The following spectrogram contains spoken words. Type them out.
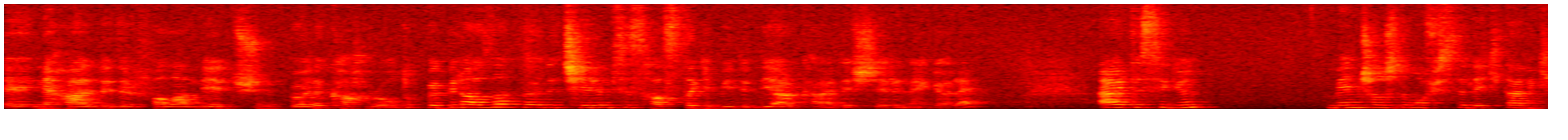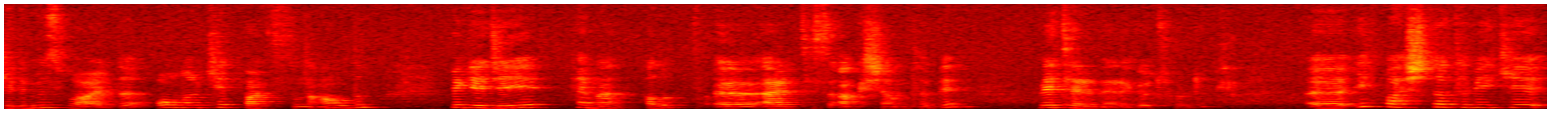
E, ne haldedir falan diye düşünüp böyle kahrolduk. Ve biraz da böyle çelimsiz hasta gibiydi diğer kardeşlerine göre. Ertesi gün benim çalıştığım ofiste de iki tane kedimiz vardı. Onları cat box'ına aldım ve geceyi hemen alıp e, ertesi akşam tabii veterinere götürdük. E, ilk başta tabii ki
